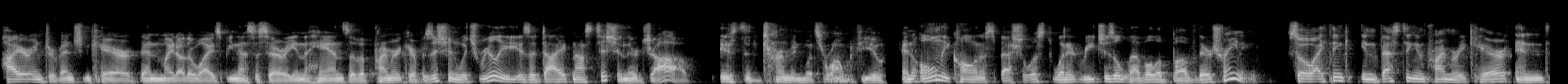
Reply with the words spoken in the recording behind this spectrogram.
higher intervention care than might otherwise be necessary in the hands of a primary care physician, which really is a diagnostician. Their job is to determine what's wrong with you and only call in a specialist when it reaches a level above their training. So I think investing in primary care and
